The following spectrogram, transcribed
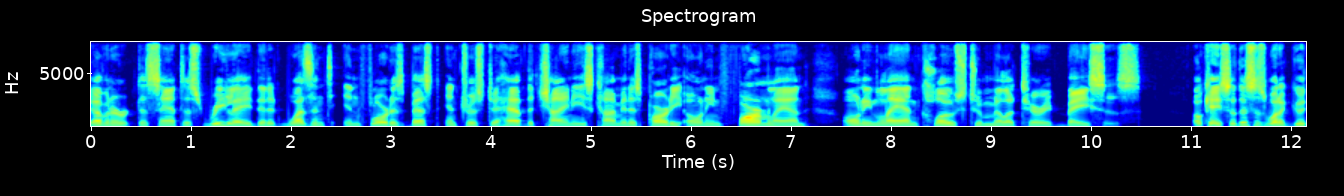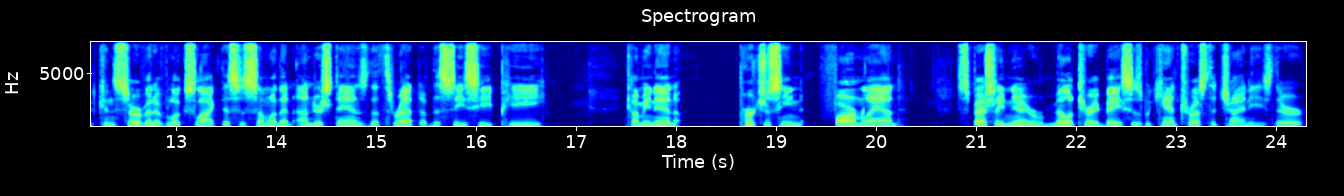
Governor DeSantis relayed that it wasn't in Florida's best interest to have the Chinese Communist Party owning farmland, owning land close to military bases. Okay, so this is what a good conservative looks like. This is someone that understands the threat of the CCP, coming in, purchasing farmland, especially near military bases. We can't trust the Chinese. They're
